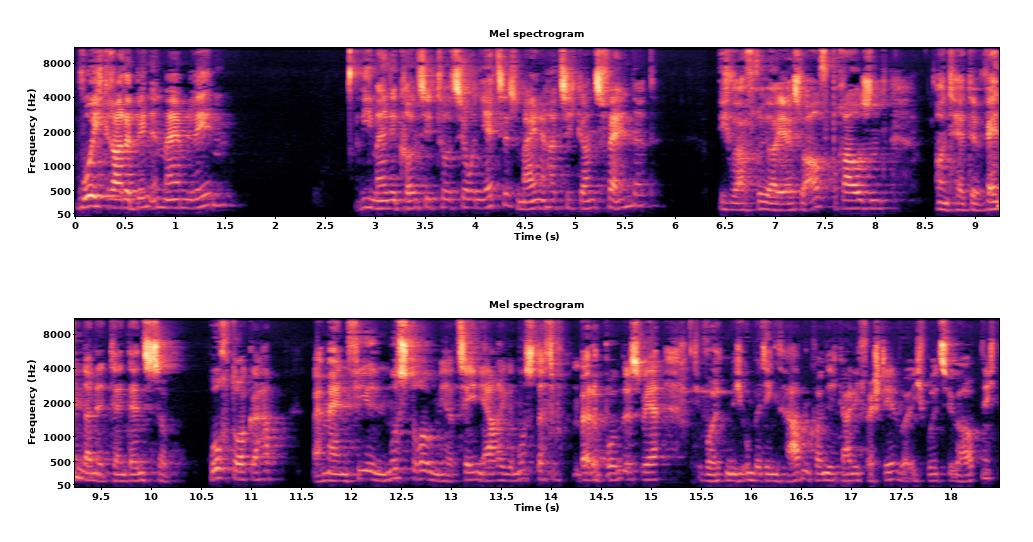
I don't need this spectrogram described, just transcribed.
Wo ich gerade bin in meinem Leben. Wie meine Konstitution jetzt ist. Meine hat sich ganz verändert. Ich war früher eher so aufbrausend und hätte, wenn, dann eine Tendenz zum Hochdruck gehabt bei meinen vielen Musterungen, mir zehn Jahre gemustert wurden bei der Bundeswehr, die wollten mich unbedingt haben, konnte ich gar nicht verstehen, weil ich wollte sie überhaupt nicht.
